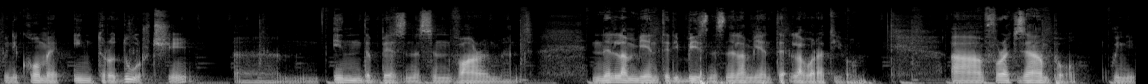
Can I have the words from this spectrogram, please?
quindi come introdurci um, in the business environment, nell'ambiente di business, nell'ambiente lavorativo. Uh, for example, quindi,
